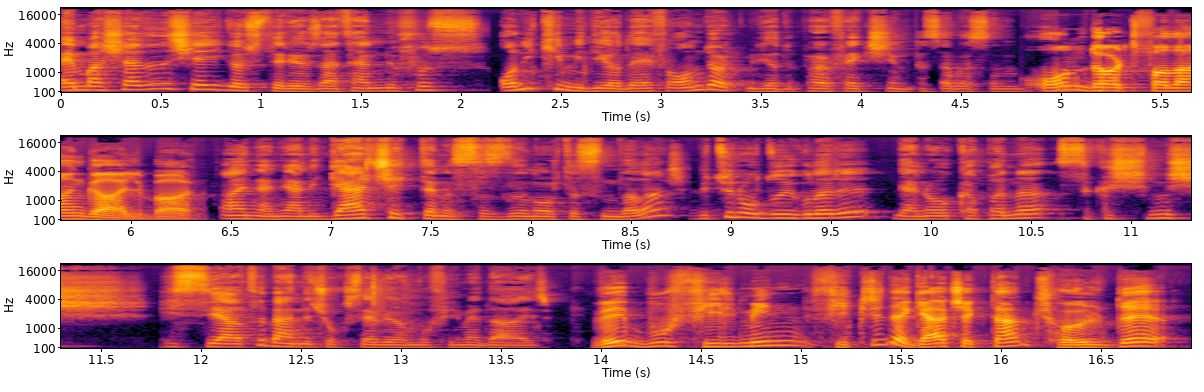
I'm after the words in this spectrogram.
En başlarda da şey gösteriyor zaten nüfus 12 mi diyordu Efe 14 mi diyordu Perfection kasabasının. 14 falan galiba. Aynen yani gerçekten ıssızlığın ortasındalar. Bütün o duyguları yani o kapana sıkışmış hissiyatı ben de çok seviyorum bu filme dair. Ve bu filmin fikri de gerçekten çölde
